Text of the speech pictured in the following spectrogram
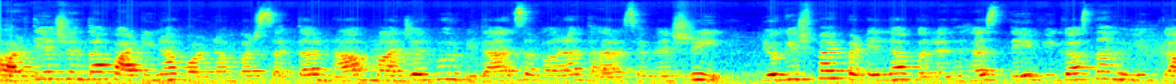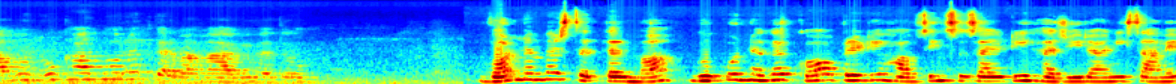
ભારતીય જનતા પાર્ટીના વોર્ડ નંબર સત્તરના માંજલપુર વિધાનસભાના ધારાસભ્ય શ્રી યોગેશભાઈ પટેલના વલદ હસ્તે વિકાસના વિવિધ કામોનું ખાતમુહૂર્ત કરવામાં આવ્યું હતું. વોર્ડ નંબર સત્તરમાં ગોકુળનગર કોઓપરેટિવ હાઉસિંગ સોસાયટી હજીરાની સામે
